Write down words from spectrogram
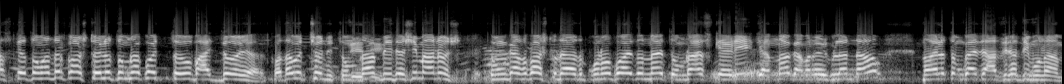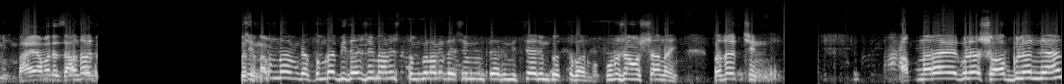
আজকে তোমাদের কষ্ট হইল তোমরা করতে বাধ্য হয়ে কথা বুঝছ নি? তোমরা। বিদেশি মানুষ তোমাকে কষ্ট দেওয়ার কোনো প্রয়োজন নাই তোমরা আজকে এডি কেন আমার রেগুলার নাও নইলে তোমাকে আজ হাজিরা দিব না আমি। ভাই আমাদের তোমরা বিদেশি মানুষ তোমাকে দেশে মিসচারিং করতে পারব কোনো সমস্যা নাই কথা হচ্ছে নি? আপনারা এগুলো সবগুলো নেন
